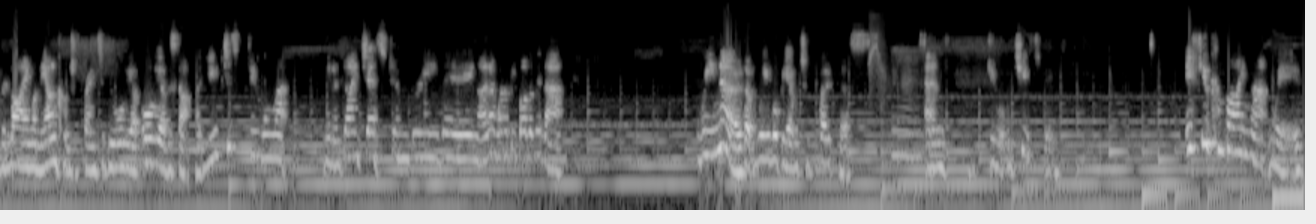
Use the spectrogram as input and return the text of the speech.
relying on the unconscious brain to do all the all the other stuff. Like you just do all that, you know, digestion, breathing. I don't want to be bothered with that. We know that we will be able to focus Mm, and do what we choose to do. If you combine that with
